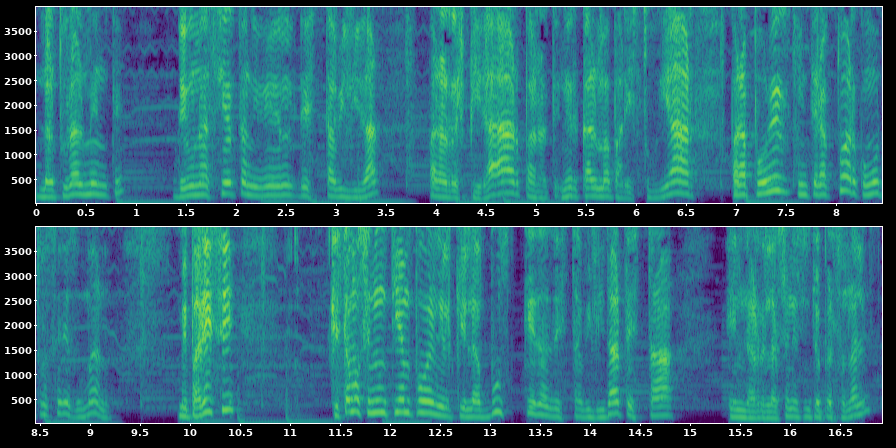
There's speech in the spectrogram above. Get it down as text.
naturalmente de una cierta nivel de estabilidad para respirar, para tener calma, para estudiar, para poder interactuar con otros seres humanos. Me parece que estamos en un tiempo en el que la búsqueda de estabilidad está en las relaciones interpersonales,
